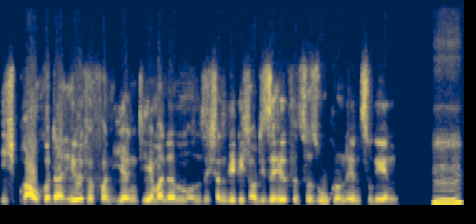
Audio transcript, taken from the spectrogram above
ich brauche da Hilfe von irgendjemandem und sich dann wirklich auch diese Hilfe zu suchen und hinzugehen. Mhm.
